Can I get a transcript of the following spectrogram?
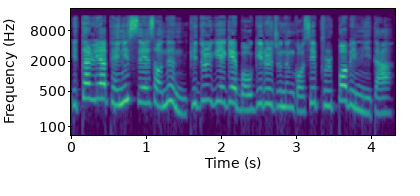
이탈리아 베니스에서는 비둘기에게 먹이를 주는 것이 불법입니다.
